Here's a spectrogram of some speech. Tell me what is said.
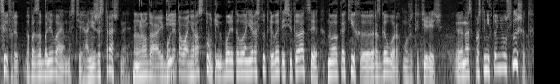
Цифры по заболеваемости, они же страшные. Ну да, и более и, того, они растут. И более того, они растут. И в этой ситуации, ну о каких э, разговорах может идти речь? Э, нас просто никто не услышит.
